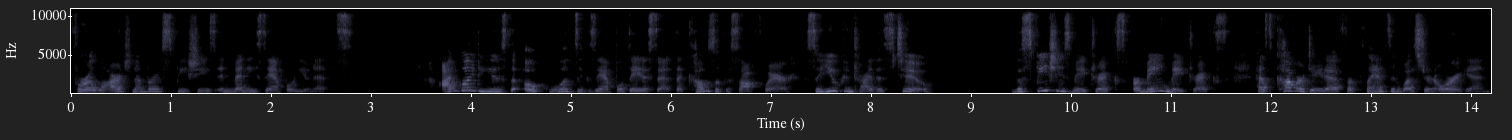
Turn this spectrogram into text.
for a large number of species in many sample units. I'm going to use the Oak Woods example dataset that comes with the software, so you can try this too. The species matrix, or main matrix, has cover data for plants in western Oregon.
